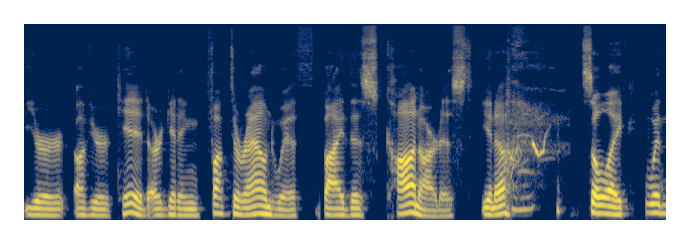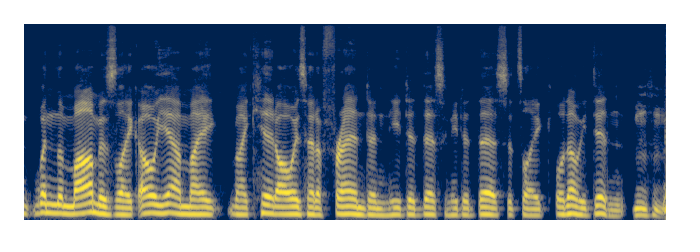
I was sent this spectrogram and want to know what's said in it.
your of your kid are getting fucked around with by this con artist. You know. So like when when the mom is like, "Oh yeah, my my kid always had a friend and he did this and he did this." It's like, "Well, no, he didn't." mm-hmm.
